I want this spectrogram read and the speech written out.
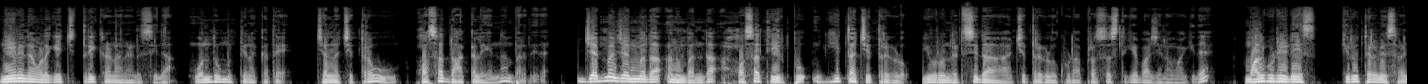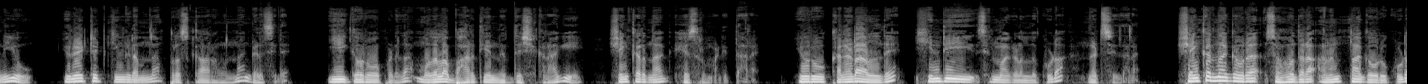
ನೀರಿನ ಒಳಗೆ ಚಿತ್ರೀಕರಣ ನಡೆಸಿದ ಒಂದು ಮುತ್ತಿನ ಕತೆ ಚಲನಚಿತ್ರವು ಹೊಸ ದಾಖಲೆಯನ್ನ ಬರೆದಿದೆ. ಜನ್ಮ ಜನ್ಮದ ಅನುಬಂಧ, ಹೊಸ ತೀರ್ಪು, ಗೀತಾ ಚಿತ್ರಗಳು. ಇವರು ನಟಿಸಿದ ಚಿತ್ರಗಳು ಕೂಡ ಪ್ರಶಸ್ತಿಗೆ ಭಾಜನವಾಗಿದೆ. ಮಾಲ್ಗುಡಿ ಡೇಸ್ ಕಿರುತೆರಣೆ ಸರಣಿಯು ಯುನೈಟೆಡ್ ಕಿಂಗ್ಡಮ್ನ ಪುರಸ್ಕಾರವನ್ನ ಗಳಿಸಿದೆ. ಈ ಗೌರವ ಪಡೆದ ಮೊದಲ ಭಾರತೀಯ ನಿರ್ದೇಶಕರಾಗಿ ಶಂಕರ್ ನಾಗ್ ಹೆಸರು ಮಾಡಿದ್ದಾರೆ. ಇವರು ಕನ್ನಡ ಅಲ್ಲದೆ ಹಿಂದಿ ಸಿನಿಮಾಗಳಲ್ಲೂ ಕೂಡ ನಟಿಸಿದ್ದಾರೆ. ಶಂಕರ್ ನಾಗ್ ಅವರ ಸಹೋದರ ಅನಂತನಾಗ್ ಅವರು ಕೂಡ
